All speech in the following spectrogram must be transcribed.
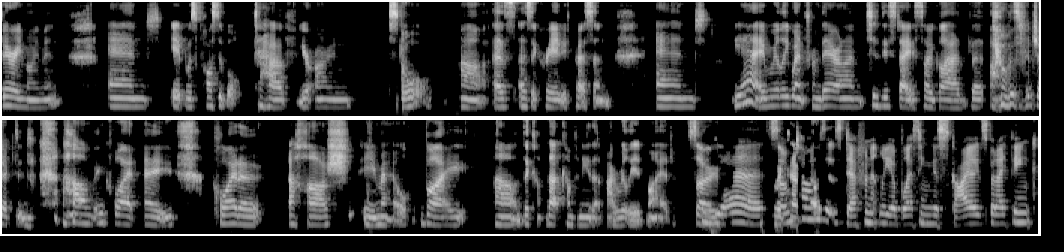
very moment. And it was possible to have your own store uh, as as a creative person. And yeah, it really went from there. And I'm to this day so glad that I was rejected um, in quite a quite a, a harsh email by uh, the, that company that I really admired. So yeah, sometimes it's definitely a blessing in disguise, but I think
